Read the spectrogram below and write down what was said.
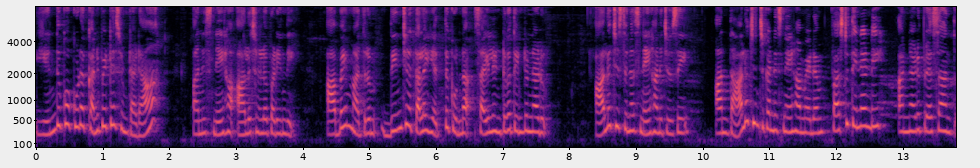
ఎందుకో కూడా కనిపెట్టేసి ఉంటాడా? అని స్నేహ ఆలోచనలో పడింది. ఆ అబ్బాయి మాత్రం దించిన తల ఎత్తకుండా సైలెంట్గా తింటున్నాడు. ఆలోచిస్తున్న స్నేహాన్ని చూసి అంత ఆలోచించకండి స్నేహ మేడం ఫస్ట్ తినండి అన్నాడు ప్రశాంత్.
